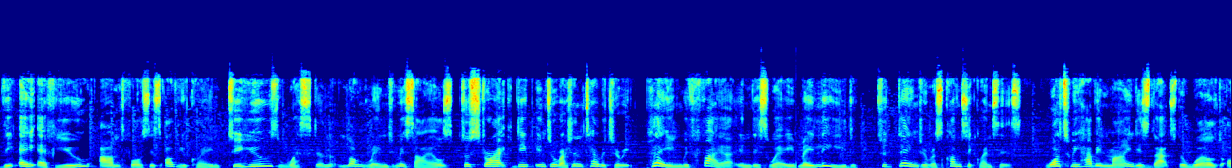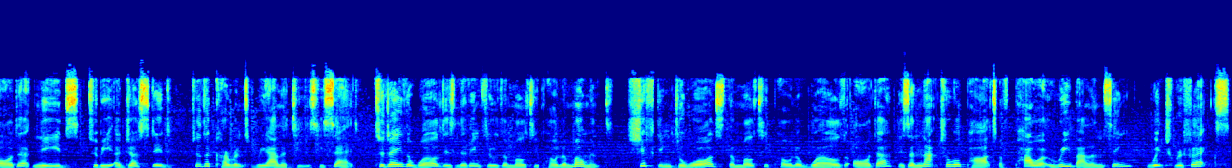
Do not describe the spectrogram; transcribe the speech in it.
the AFU, Armed Forces of Ukraine, to use Western long range missiles to strike deep into Russian territory. Playing with fire in this way may lead to dangerous consequences. What we have in mind is that the world order needs to be adjusted to the current realities, he said. Today, the world is living through the multipolar moment. Shifting towards the multipolar world order is a natural part of power rebalancing, which reflects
